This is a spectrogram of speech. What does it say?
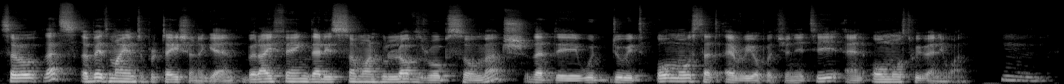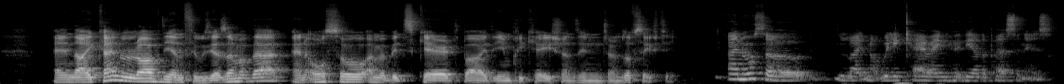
So that's a bit my interpretation again, but I think that is someone who loves rope so much that they would do it almost at every opportunity and almost with anyone. Hmm. And I kind of love the enthusiasm of that. And also, I'm a bit scared by the implications in terms of safety. And also, like, not really caring who the other person is.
